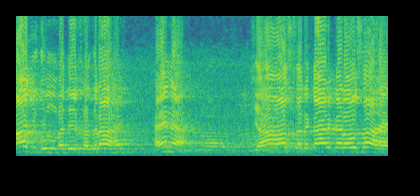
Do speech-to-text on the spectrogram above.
आज गुंबद खजरा है। है ना? जहाँ आज सरकार का रोसा है।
